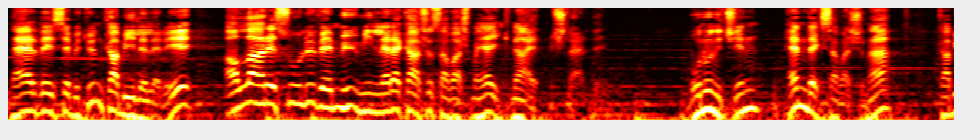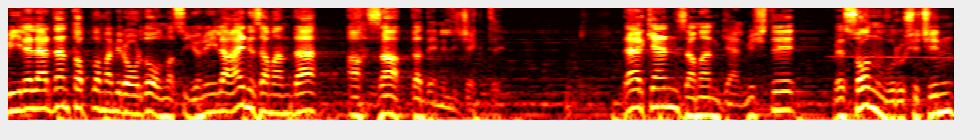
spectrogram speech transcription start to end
Neredeyse bütün kabileleri Allah Resulü ve müminlere karşı savaşmaya ikna etmişlerdi. Bunun için Hendek Savaşı'na kabilelerden toplama bir ordu olması yönüyle aynı zamanda Ahzab da denilecekti. Derken zaman gelmişti ve son vuruş için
